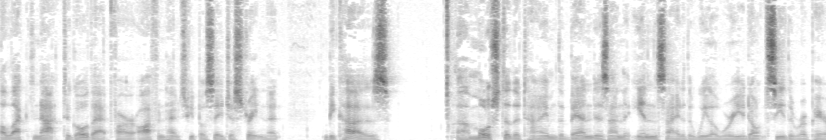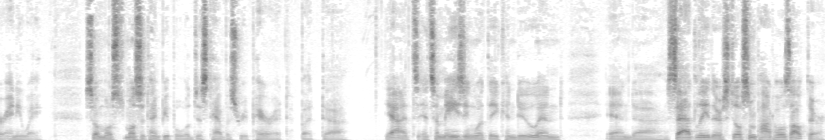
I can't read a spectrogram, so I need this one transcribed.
elect not to go that far. Oftentimes people say just straighten it because uh, most of the time the bend is on the inside of the wheel where you don't see the repair anyway. So most most of the time people will just have us repair it. But uh, yeah, it's it's amazing what they can do and and uh, sadly there's still some potholes out there.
